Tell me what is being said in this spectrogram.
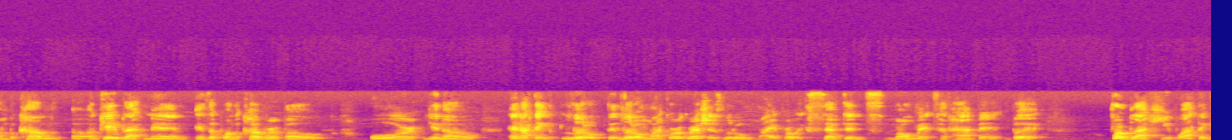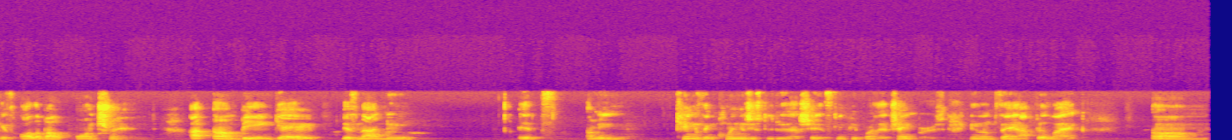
um, become a, a gay black man ends up on the cover of Vogue, or you know, and I think little little microaggressions, little micro acceptance moments have happened, but for black people, I think it's all about on trend. I, um, being gay is not new. It's, I mean, kings and queens used to do that shit, sneak people in their chambers. You know what I'm saying? I feel like um,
